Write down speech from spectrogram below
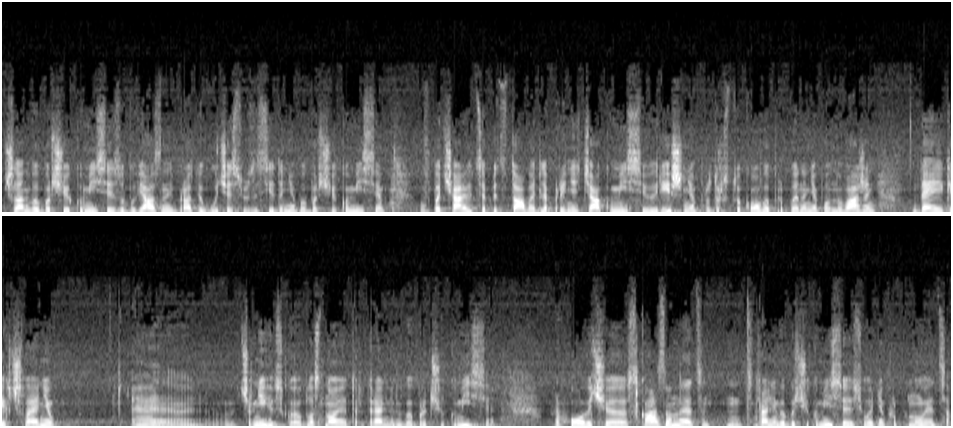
член виборчої комісії зобов'язаний брати участь у засіданні виборчої комісії, вбачаються підстави для прийняття комісією рішення про дострокове припинення повноважень деяких членів е, Чернігівської обласної територіальної виборчої комісії. Враховуючи сказане, Цен- Центральній виборчій комісії сьогодні пропонується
